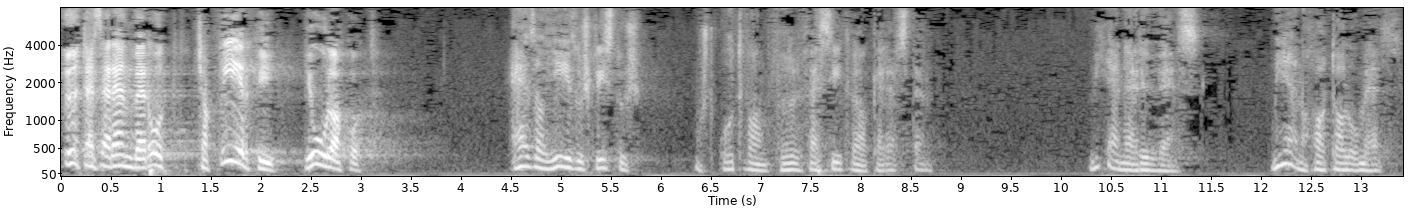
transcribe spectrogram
Ötezer ember ott, csak férfi, jó lakott. Ez a Jézus Krisztus most ott van fölfeszítve a kereszten. Milyen erő ez? Milyen hatalom ez?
